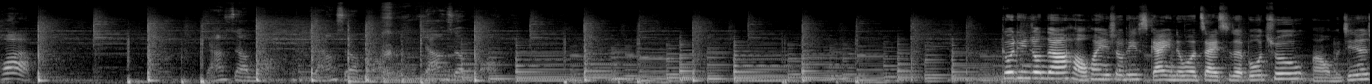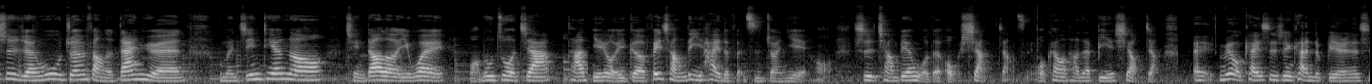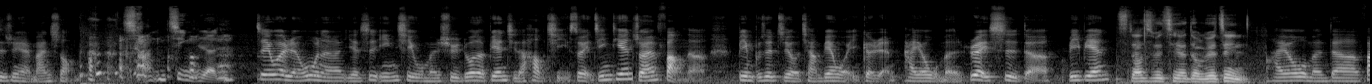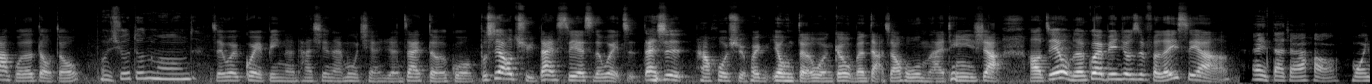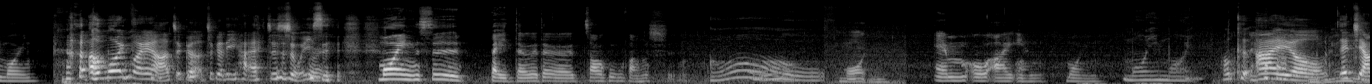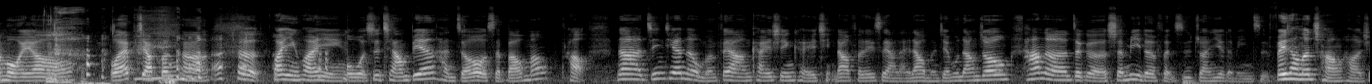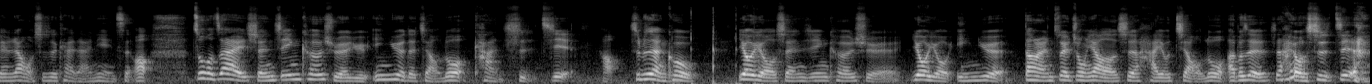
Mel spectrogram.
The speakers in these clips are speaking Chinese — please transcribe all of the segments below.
话，讲什么？讲什么？讲什么？各位听众，大家好，欢迎收听 Sky in the World 再次的播出啊！我们今天是人物专访的单元，我们今天呢，请到了一位网络作家，他也有一个非常厉害的粉丝专业哦，是墙边我的偶像这样子。我看到他在憋笑，这样，哎，没有开视讯，看着别人的视讯也蛮爽的。场景人，这位人物呢，也是引起我们许多的编辑的好奇，所以今天专访呢，并不是只有墙边我一个人，还有我们瑞士的 B 边，还有我们的法国的豆豆，这位贵宾呢，他现在目前人在德国，不是要取代 CS 的位置，但是他。或许会用德文跟我们打招呼，我们来听一下。好，今天我们的贵宾就是 Felicia 哎、大家好，Moin Moin。啊，Moin Moin 啊，这个 这个厉害，这是什么意思？Moin 是北德的招呼方式哦，哦 Moin。，M O I N Moin。，moi moi，好可爱哦，在夹馍哟，我来夹崩哈。呵 欢迎欢迎，我是墙边喊走是包猫。好，那今天呢，我们非常开心可以请到 Felicia 来到我们节目当中。她呢，这个神秘的粉丝专业的名字非常的长，好，先让我试试看来念一次哦。坐在神经科学与音乐的角落看世界，好，是不是很酷？又有神经科学，又有音乐，当然最重要的是还有角落啊，不是，是还有世界。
